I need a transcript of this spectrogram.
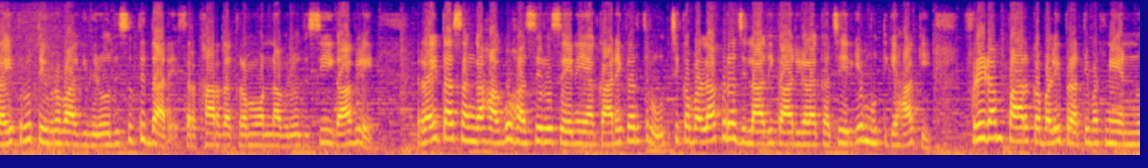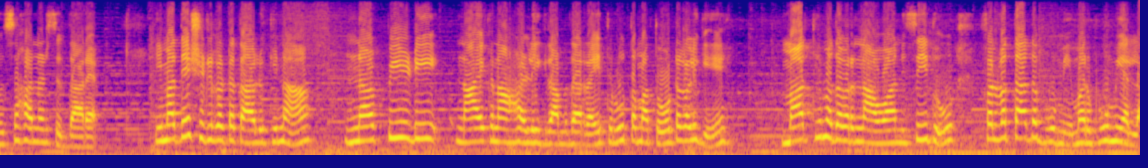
ರೈತರು ತೀವ್ರವಾಗಿ ವಿರೋಧಿಸುತ್ತಿದ್ದಾರೆ. ಸರ್ಕಾರದ ಕ್ರಮವನ್ನು ವಿರೋಧಿಸಿ ಈಗಾಗಲೇ ರೈತ ಸಂಘ ಹಾಗೂ ಹಸಿರು ಸೇನೆಯ ಕಾರ್ಯಕರ್ತರು ಚಿಕ್ಕಬಳ್ಳಾಪುರ ಜಿಲ್ಲಾಧಿಕಾರಿಗಳ ಕಚೇರಿಗೆ ಮುತ್ತಿಗೆ ಹಾಕಿ ಫ್ರೀಡಂ ಪಾರ್ಕ್ ಬಳಿ ಪ್ರತಿಭಟನೆಯನ್ನು ಸಹ ನಡೆಸಿದ್ದಾರೆ. ಈ ಮಧ್ಯೆ ಶಿಡ್ಲಘಟ್ಟ ತಾಲೂಕಿನ ನಪಿಡಿ ನಾಯಕನಹಳ್ಳಿ ಗ್ರಾಮದ ರೈತರು ತಮ್ಮ ತೋಟಗಳಿಗೆ ಮಾಧ್ಯಮದವರನ್ನು ಆಹ್ವಾನಿಸಿ ಇದು ಫಲವತ್ತಾದ ಭೂಮಿ, ಮರುಭೂಮಿ ಅಲ್ಲ.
